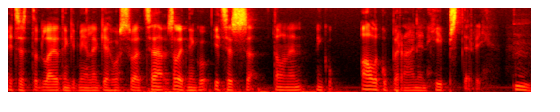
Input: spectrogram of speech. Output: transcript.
itse asiassa todella jotenkin mieleen kehua sua, että sä, sä olit niinku itse asiassa tällainen niinku alkuperäinen hipsteri, mm.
